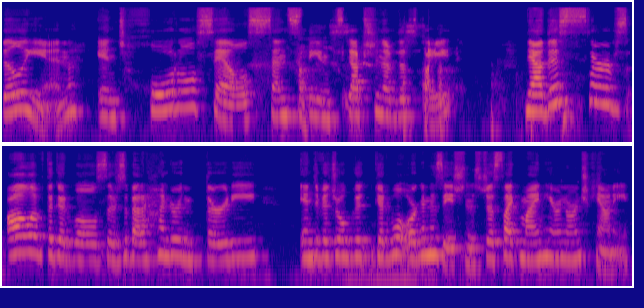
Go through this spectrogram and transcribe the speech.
billion in total sales since the inception of the site. Now this serves all of the goodwills. There's about 130 individual good, goodwill organizations just like mine here in orange county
